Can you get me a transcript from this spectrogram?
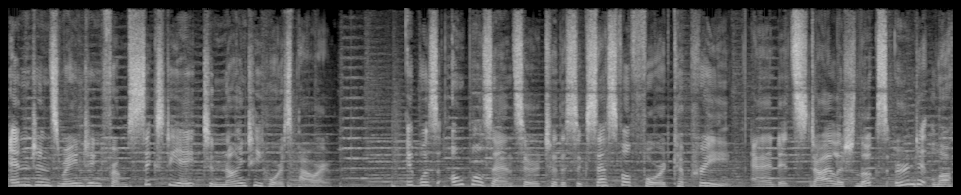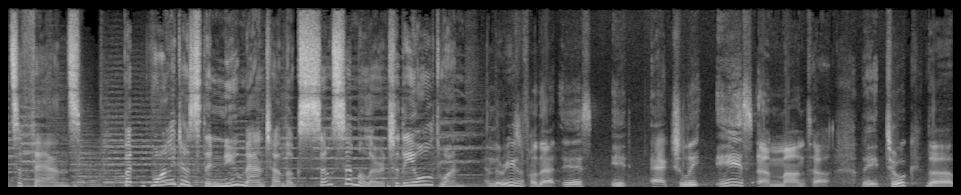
engines ranging from 68 to 90 horsepower. It was Opel's answer to the successful Ford Capri, and its stylish looks earned it lots of fans. But why does the new Manta look so similar to the old one? And the reason for that is it actually is a Manta. They took the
